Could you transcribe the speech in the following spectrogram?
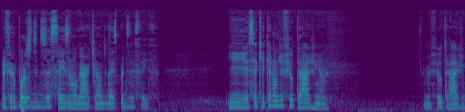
Prefiro pôr os de 16 no lugar, tirar o de 10 por 16. E esse aqui que era um de filtragem, ó. Uma filtragem.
